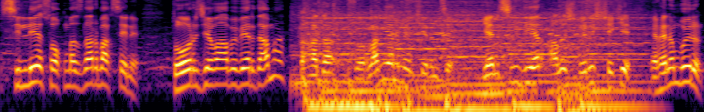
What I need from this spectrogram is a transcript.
Silleye sokmazlar bak seni. Doğru cevabı verdi ama daha da zorlamayalım hemşerimizi. Gelsin diğer alışveriş çeki. Efendim buyurun.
